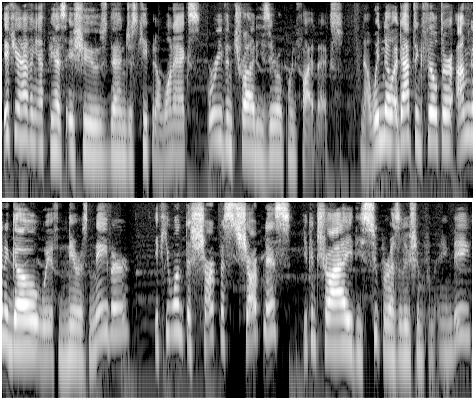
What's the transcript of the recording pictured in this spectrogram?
If you're having FPS issues, then just keep it on 1x or even try the 0.5x. Now window adapting filter, I'm gonna go with nearest neighbor. If you want the sharpest sharpness, you can try the super resolution from AMD.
